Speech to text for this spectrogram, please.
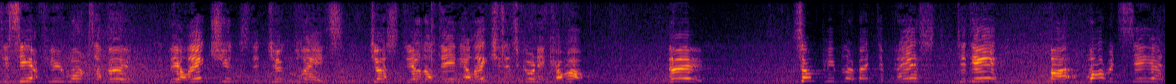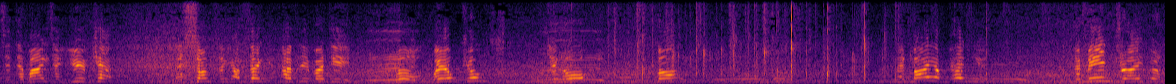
to say a few words about the elections that took place just the other day in the election that's going to come up. Some people are a bit depressed today, but what I would say is the demise of UKIP is something I think everybody will welcome, you know, but in my opinion, the main drivers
